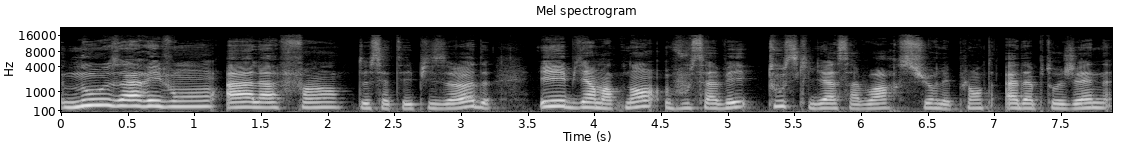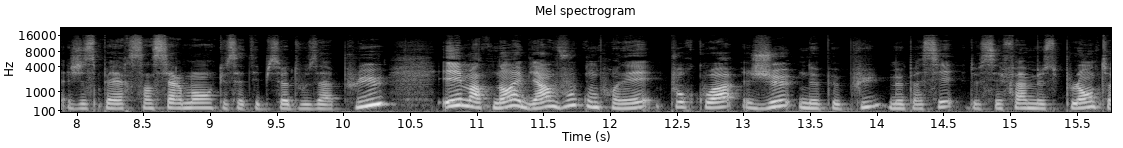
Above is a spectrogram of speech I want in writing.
Nous arrivons à la fin de cet épisode et bien maintenant vous savez tout ce qu'il y a à savoir sur les plantes adaptogènes. J'espère sincèrement que cet épisode vous a plu et maintenant eh bien vous comprenez pourquoi je ne peux plus me passer de ces fameuses plantes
